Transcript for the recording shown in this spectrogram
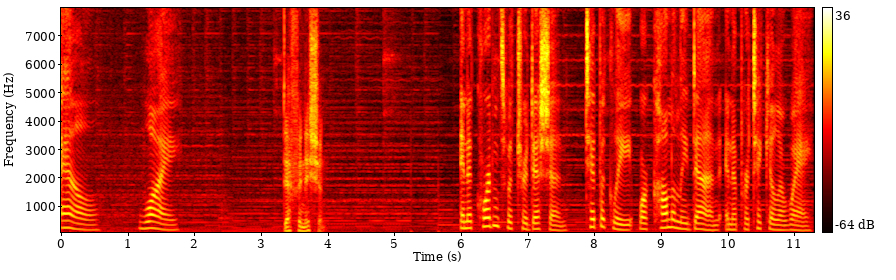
L Y. Definition. In accordance with tradition, typically or commonly done in a particular way.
